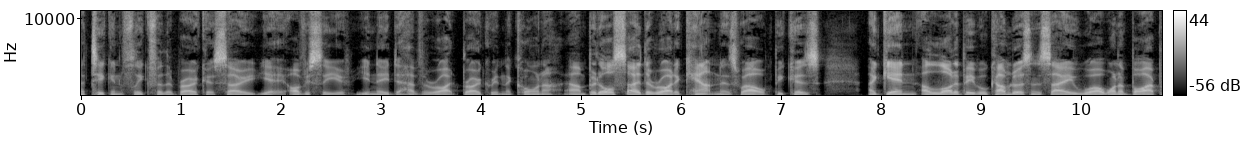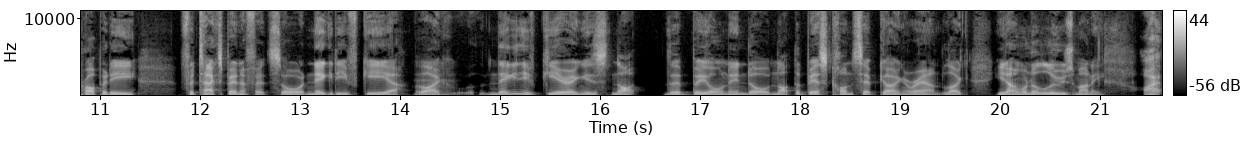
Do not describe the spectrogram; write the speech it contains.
a tick and flick for the broker. So yeah, obviously you you need to have the right broker in the corner, um, but also the right accountant as well. Because again, a lot of people come to us and say, "Well, I want to buy a property." For tax benefits or negative gear. Mm. Like, negative gearing is not the be all and end all, not the best concept going around. Like, you don't want to lose money. I,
